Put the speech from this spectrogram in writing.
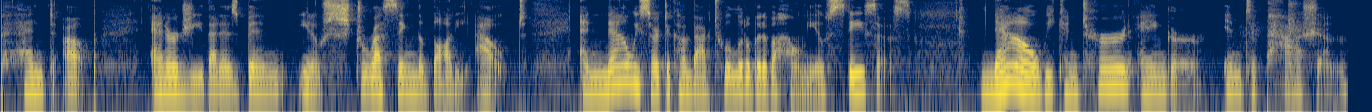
pent up energy that has been, you know, stressing the body out. And now we start to come back to a little bit of a homeostasis. Now we can turn anger into passion.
